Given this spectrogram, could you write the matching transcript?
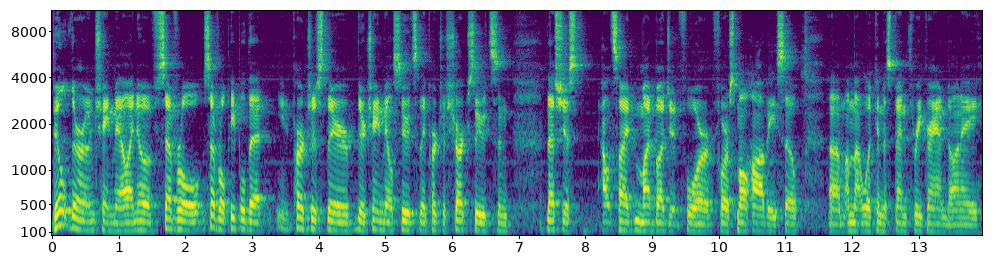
built their own chainmail. I know of several several people that you know, purchase their their chainmail suits. They purchased shark suits, and that's just outside my budget for for a small hobby. So um, I'm not looking to spend three grand on a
